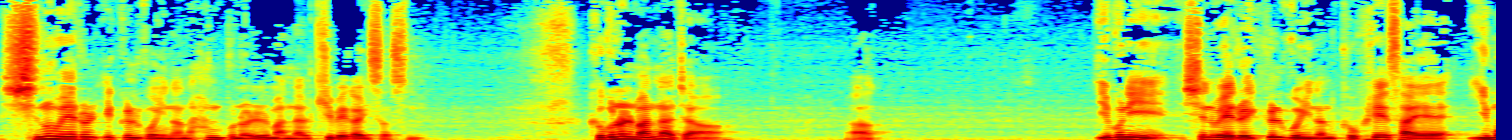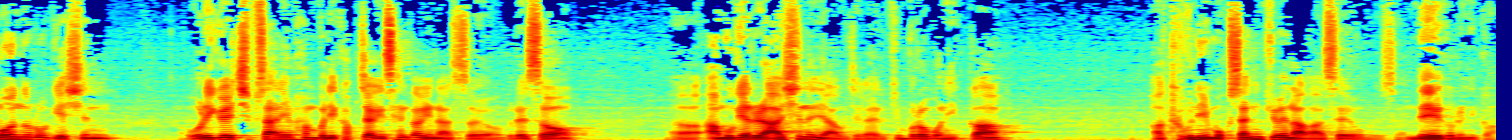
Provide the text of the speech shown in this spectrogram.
신우회를 이끌고 있는 한 분을 만날 기회가 있었습니다. 그분을 만나자 아, 이분이 신우회를 이끌고 있는 그 회사의 임원으로 계신 우리 교회 집사님 한 분이 갑자기 생각이 났어요. 그래서 어, 아무개를 아시느냐고 제가 이렇게 물어보니까 아, 그분이 목사님 교회 나가세요? 그래서, 네, 그러니까.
